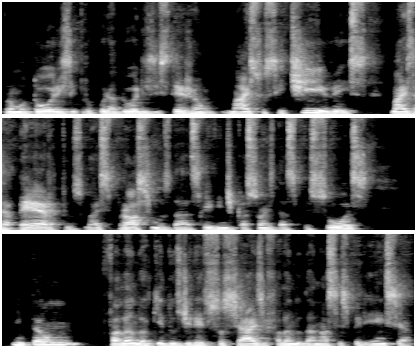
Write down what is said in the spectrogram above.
promotores e procuradores estejam mais suscetíveis, mais abertos, mais próximos das reivindicações das pessoas. Então, falando aqui dos direitos sociais e falando da nossa experiência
